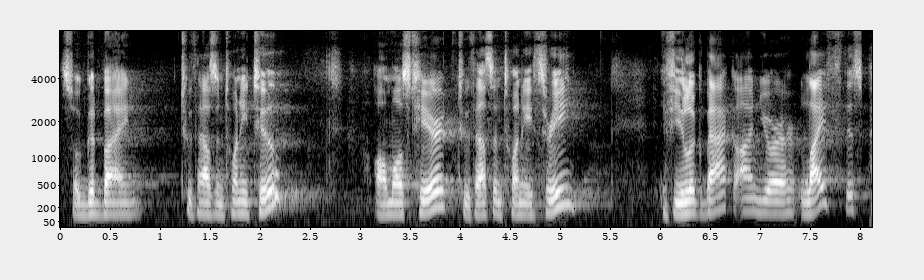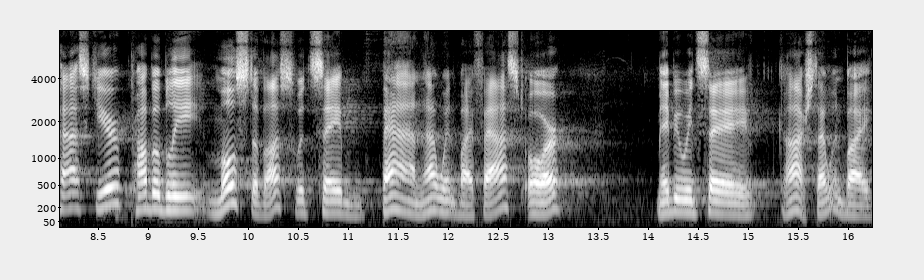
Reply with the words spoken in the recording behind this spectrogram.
So, goodbye 2022, almost here, 2023. If you look back on your life this past year, probably most of us would say, man, that went by fast. Or maybe we'd say, gosh, that went by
